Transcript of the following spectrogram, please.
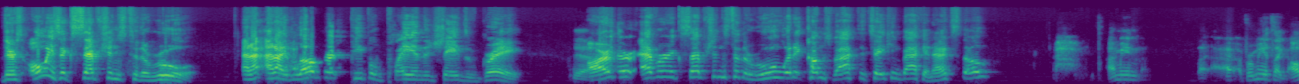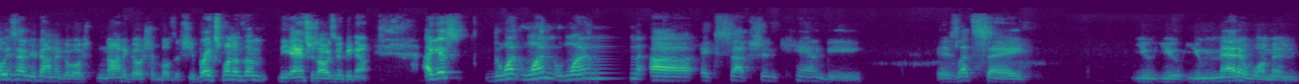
there's always exceptions to the rule and I, and I love that people play in the shades of gray Yeah. are there ever exceptions to the rule when it comes back to taking back an ex though I mean, for me, it's like always have your non-nego- non-negotiables. If she breaks one of them, the answer is always going to be no. I guess the one one one uh, exception can be is let's say you you you met a woman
